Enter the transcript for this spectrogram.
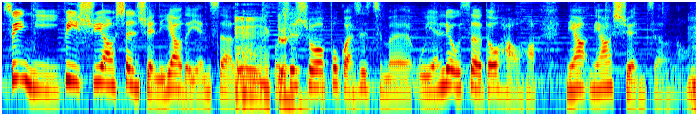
所以你必须要慎选你要的颜色了。嗯我是说，不管是什么五颜六色都好哈，你要你要选择了。嗯，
